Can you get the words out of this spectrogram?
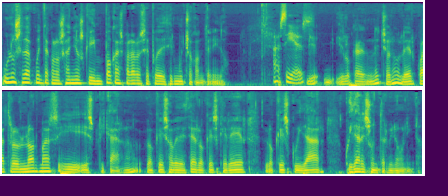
uno se da cuenta con los años que en pocas palabras se puede decir mucho contenido. Así es. Y, y es lo que han hecho, ¿no? Leer cuatro normas y, explicar, ¿no? Lo que es obedecer, lo que es querer, lo que es cuidar. Cuidar es un término bonito.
